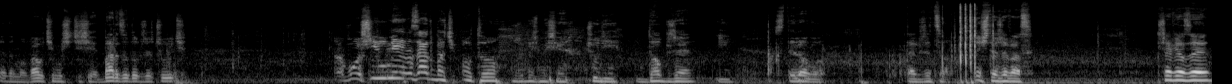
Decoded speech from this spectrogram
Wiadomo, w aucie musicie się bardzo dobrze czuć. A Włosi umieją zadbać o to, żebyśmy się czuli dobrze i stylowo. Także co? Myślę, że Was przewiozę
